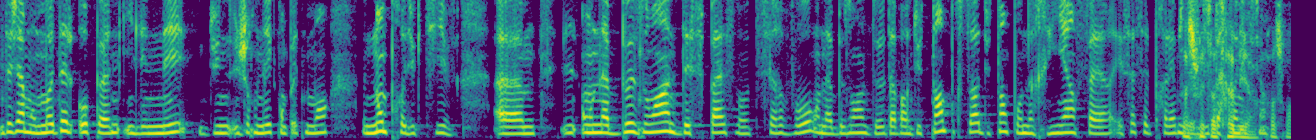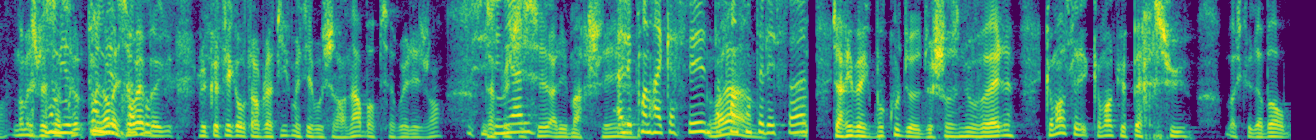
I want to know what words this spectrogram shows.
déjà, mon modèle open, il est né d'une journée complètement non productive. Euh, on a besoin d'espace dans notre cerveau, on a besoin d'avoir du temps pour soi, du temps pour ne rien faire. Et ça, c'est le problème Ça, de je fais ça très bien, franchement. Non, mais je fais ça mieux, très tant mais Non, mais c'est vrai, mais le côté contemplatif, mettez-vous sur un arbre, observez les gens. Mais C'est génial. Réfléchissez, allez marcher. Aller prendre un café, ne pas prendre son téléphone. Tu arrives avec beaucoup de, choses nouvelles. Comment, tu es perçu? Parce que d'abord,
